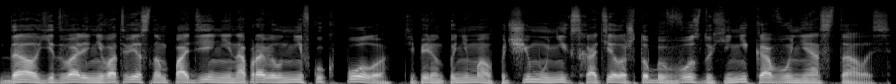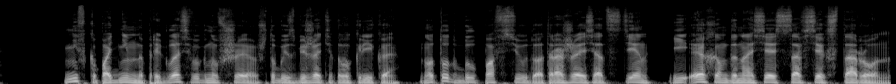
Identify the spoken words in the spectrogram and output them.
Дал едва ли не в отвесном падении направил Нивку к полу. Теперь он понимал, почему Никс хотела, чтобы в воздухе никого не осталось. Нивка под ним напряглась, выгнув шею, чтобы избежать этого крика, но тот был повсюду, отражаясь от стен и эхом доносясь со всех сторон.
